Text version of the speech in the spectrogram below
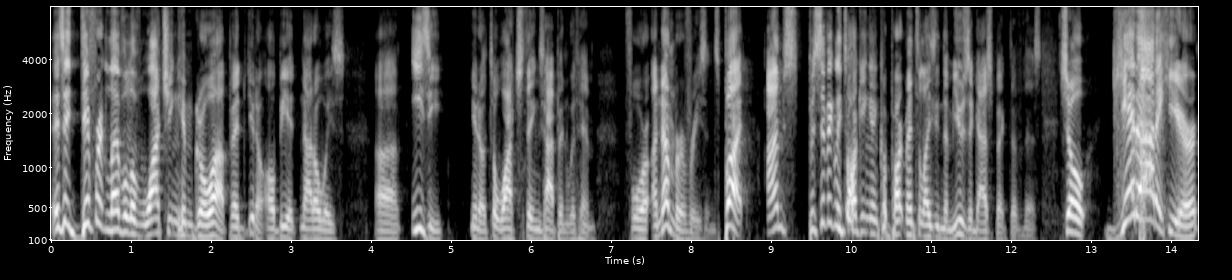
there's a different level of watching him grow up, and you know, albeit not always uh, easy, you know, to watch things happen with him for a number of reasons. But I'm specifically talking and compartmentalizing the music aspect of this. So get out of here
